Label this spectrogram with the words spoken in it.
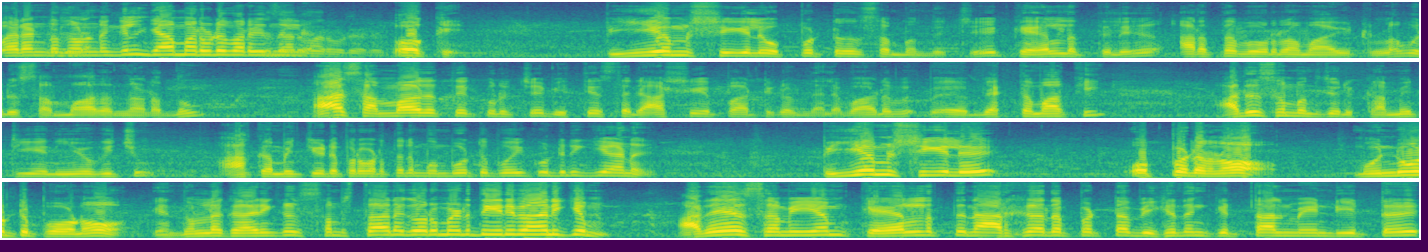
വരേണ്ടതുണ്ടെങ്കിൽ ഞാൻ മറുപടി പറയുന്നില്ല. ഓക്കെ പി എം സിയിൽ ഒപ്പിട്ടത് സംബന്ധിച്ച് കേരളത്തിൽ അർത്ഥപൂർണമായിട്ടുള്ള ഒരു സംവാദം നടന്നു. ആ സംവാദത്തെക്കുറിച്ച് വ്യത്യസ്ത രാഷ്ട്രീയ പാർട്ടികൾ നിലപാട് വ്യ- വ്യക്തമാക്കി. അത് സംബന്ധിച്ച് ഒരു കമ്മിറ്റിയെ നിയോഗിച്ചു. ആ കമ്മിറ്റിയുടെ പ്രവർത്തനം മുമ്പോട്ട് പോയിക്കൊണ്ടിരിക്കുകയാണ്. പി എം സിയിൽ ഒപ്പിടണോ? മുന്നോട്ട് പോണോ എന്നുള്ള കാര്യങ്ങൾ സംസ്ഥാന ഗവൺമെന്റ് തീരുമാനിക്കും. അതേസമയം കേരളത്തിന് അർഹതപ്പെട്ട വിഹിതം കിട്ടാൻ വേണ്ടിയിട്ട്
